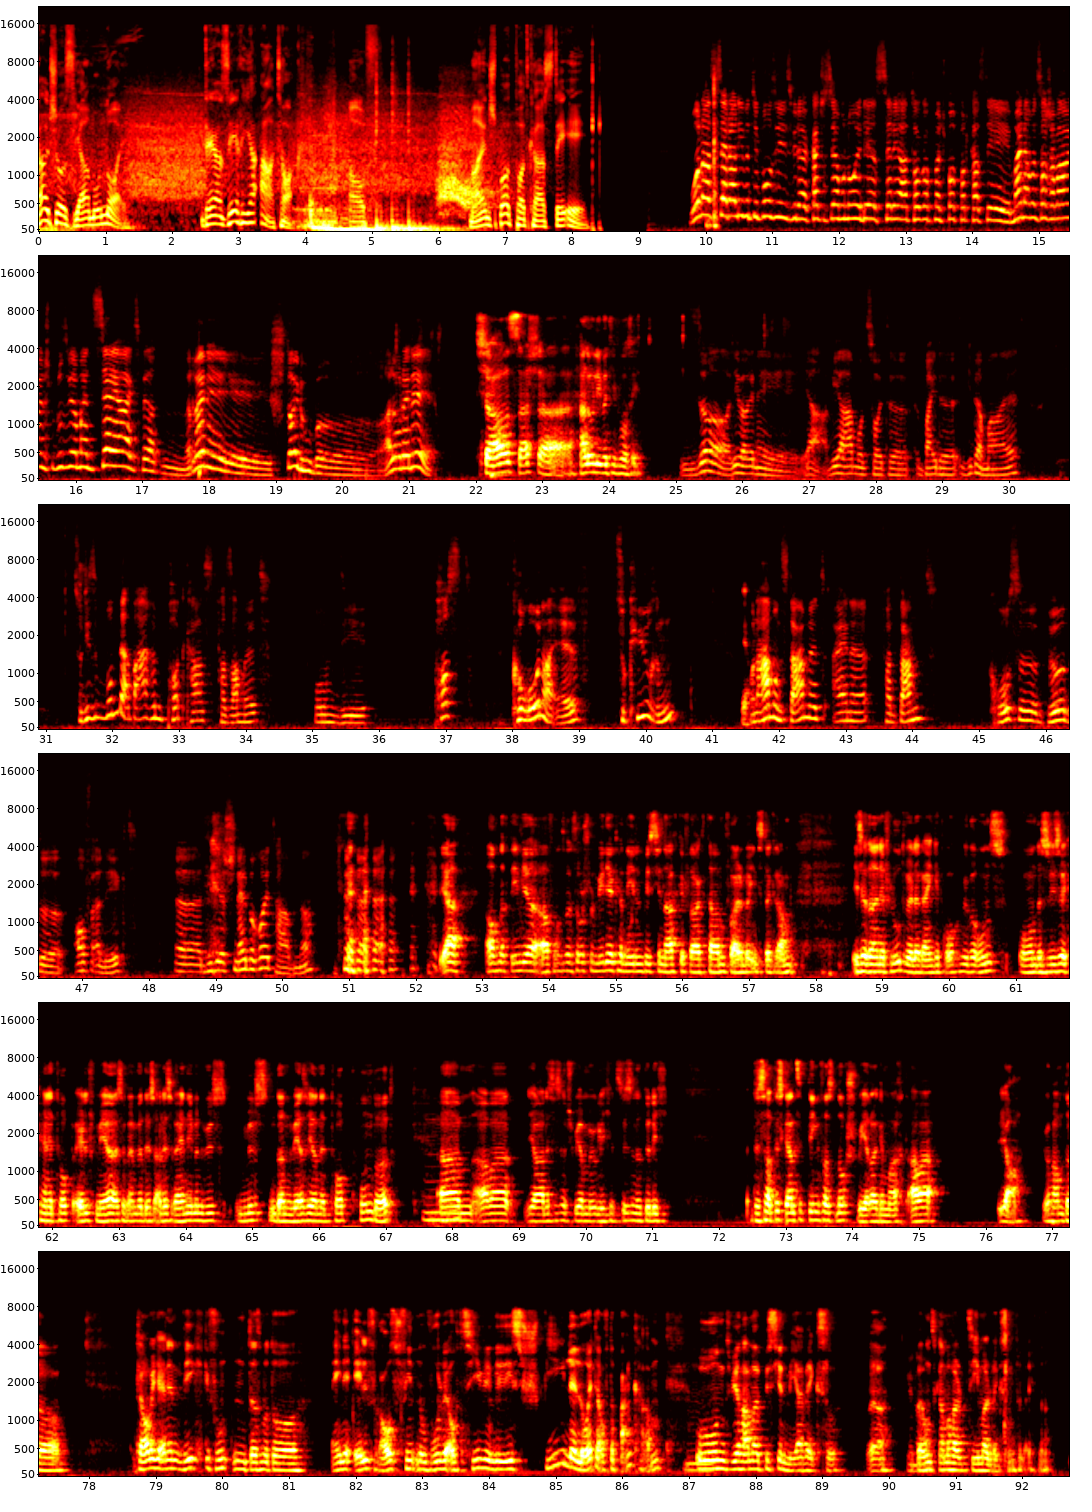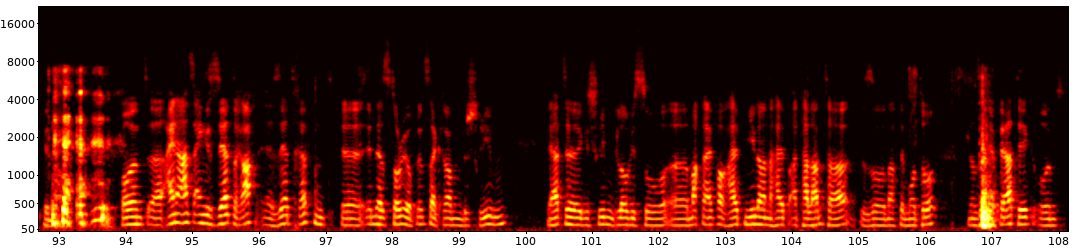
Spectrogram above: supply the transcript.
Calcius Jamo Neu. Der Serie A Talk. Auf meinsportpodcast.de. Buonasera, liebe Tifosi, ist wieder Calcius Jamo Neu, der Serie A Talk auf meinsportpodcast.de. Mein Name ist Sascha Wahn, ich begrüße wieder meinen Serie A Experten, René Steinhuber. Hallo René. Ciao Sascha. Hallo liebe Tifosi. So, lieber René, ja, wir haben uns heute beide wieder mal zu diesem wunderbaren Podcast versammelt, um die Post-Corona-Elf zu küren Ja. und haben uns damit eine verdammt große Bürde auferlegt, äh, die wir schnell bereut haben, ne? Ja, auch nachdem wir auf unseren Social Media Kanälen ein bisschen nachgefragt haben, vor allem bei Instagram, ist ja da eine Flutwelle reingebrochen über uns und es ist ja keine Top 11 mehr. Also wenn wir das alles reinnehmen müssten, dann wäre es ja eine Top 100. Ähm, aber ja, das ist halt schwer möglich. Jetzt ist es natürlich, das hat das ganze Ding fast noch schwerer gemacht. Aber ja, wir haben da, glaube ich, einen Weg gefunden, dass wir da eine Elf rausfinden, obwohl wir auch ziemlich viele Leute auf der Bank haben. Und wir haben ein bisschen mehr Wechsel. Ja. Genau. Bei uns kann man halt zehnmal wechseln vielleicht. Ne? Genau. Und äh, einer hat es eigentlich sehr, traf, äh, sehr treffend äh, in der Story auf Instagram beschrieben. Er hatte geschrieben, glaube ich, so, äh, macht einfach halb Milan, halb Atalanta, so nach dem Motto. Dann seid ihr fertig. Und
